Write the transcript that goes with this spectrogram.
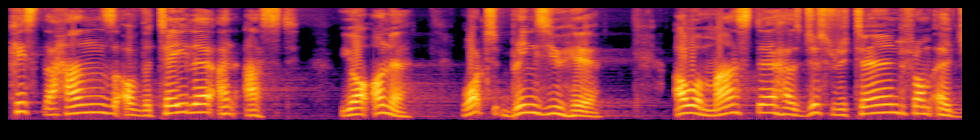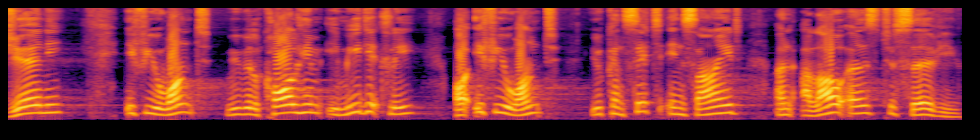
kissed the hands of the tailor, and asked, Your Honor, what brings you here? Our master has just returned from a journey. If you want, we will call him immediately, or if you want, you can sit inside and allow us to serve you.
